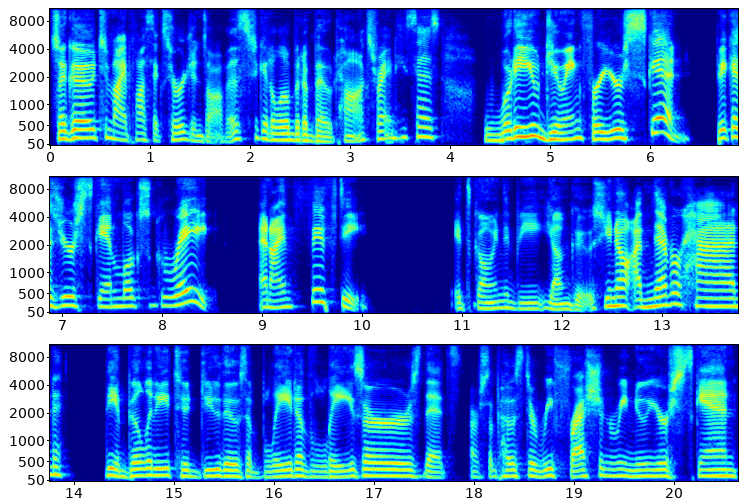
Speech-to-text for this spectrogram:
So I go to my plastic surgeon's office to get a little bit of Botox, right? And he says, What are you doing for your skin? Because your skin looks great. And I'm 50. It's going to be Young Goose. You know, I've never had the ability to do those ablative lasers that are supposed to refresh and renew your skin.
